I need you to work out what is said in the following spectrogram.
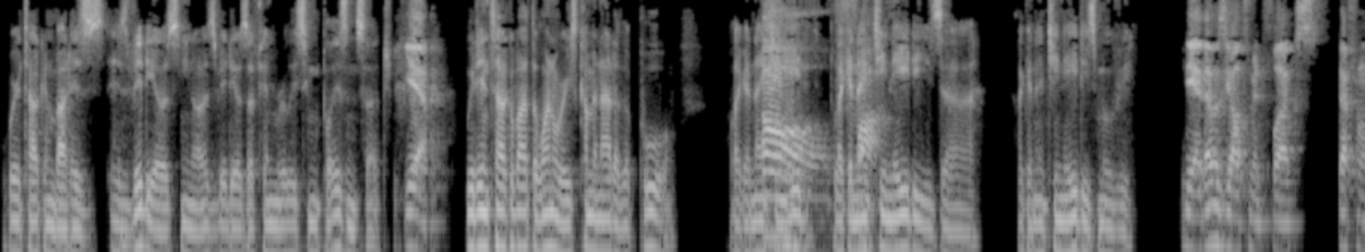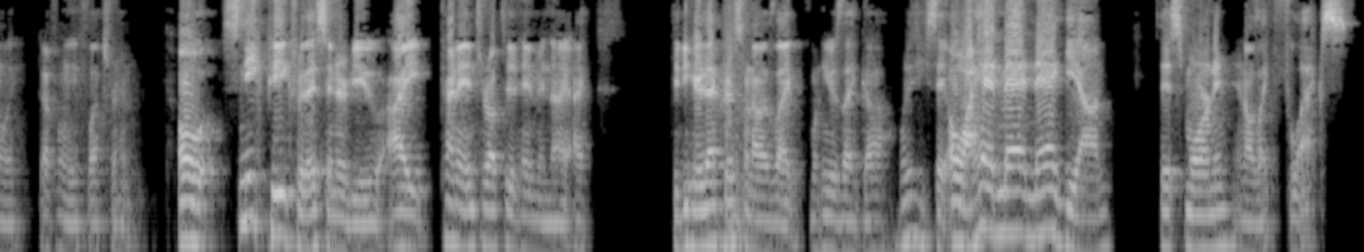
we were talking about his his videos, you know, his videos of him releasing plays and such. Yeah. We didn't talk about the one where he's coming out of the pool, like a 1980, Oh, like a fuck. 1980s, uh, like a 1980s movie. Yeah, that was the ultimate flex. Definitely, definitely a flex for him. Oh, sneak peek for this interview. I kind of interrupted him, and I, I did you hear that, Chris? When I was like, when he was like, uh, what did he say? Oh, I had Matt Nagy on this morning, and I was like, flex.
